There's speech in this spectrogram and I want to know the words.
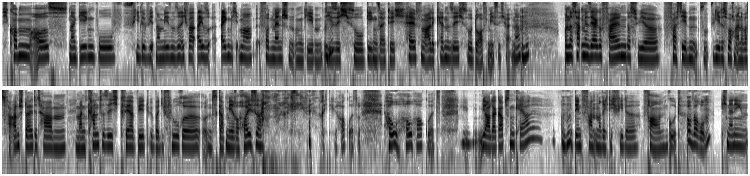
Ich komme aus einer Gegend, wo viele Vietnamesen sind. Ich war also eigentlich immer von Menschen umgeben, die sich so gegenseitig helfen. Alle kennen sich, so dorfmäßig halt. Ne? Und das hat mir sehr gefallen, dass wir fast jeden, jedes Wochenende was veranstaltet haben. Man kannte sich querbeet über die Flure und es gab mehrere Häuser. richtig, richtig wie Hogwarts. Ho, ho, Hogwarts. Ja, da gab es einen Kerl, den fanden richtig viele Frauen gut. Oh, warum? Ich nenne ihn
